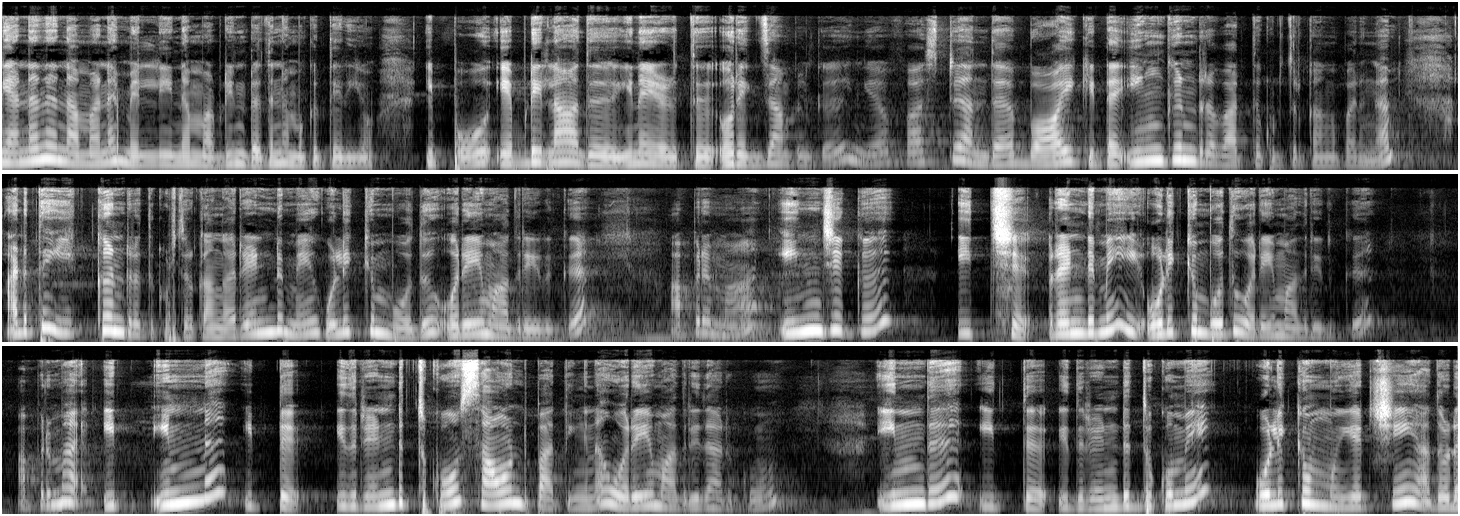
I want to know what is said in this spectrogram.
ஞனன நமன மெல்லினம் அப்படின்றது நமக்கு தெரியும். இப்போது எப்படிலாம் அது இணை எழுத்து? ஒரு எக்ஸாம்பிளுக்கு இங்கே ஃபஸ்ட்டு அந்த பாய் கிட்ட இங்குன்ற வார்த்தை கொடுத்துருக்காங்க பாருங்கள் அடுத்து இக்குன்றது கொடுத்துருக்காங்க. ரெண்டுமே ஒலிக்கும் போது ஒரே மாதிரி இருக்குது அப்புறமா இஞ்சுக்கு இச்சு ரெண்டுமே ஒழிக்கும் போது ஒரே மாதிரி இருக்குது அப்புறமா இட் இன்னு இட்டு இது ரெண்டுத்துக்கும் சவுண்ட் பார்த்திங்கன்னா ஒரே மாதிரி தான் இருக்கும். இந்து இத்து இது ரெண்டுத்துக்குமே ஒழிக்கும் முயற்சி அதோட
